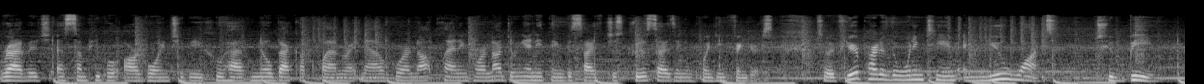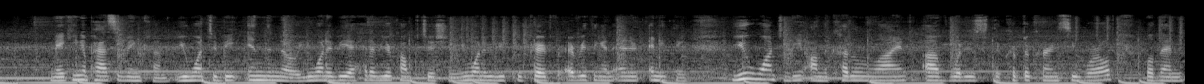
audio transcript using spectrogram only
ravaged as some people are going to be who have no backup plan right now who are not planning who are not doing anything besides just criticizing and pointing fingers. So if you're part of the winning team and you want to be making a passive income. You want to be in the know. You want to be ahead of your competition. You want to be prepared for everything and anything. You want to be on the cutting line of what is the cryptocurrency world. Well, then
